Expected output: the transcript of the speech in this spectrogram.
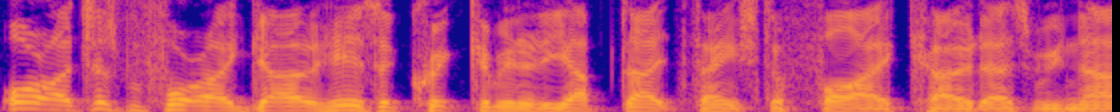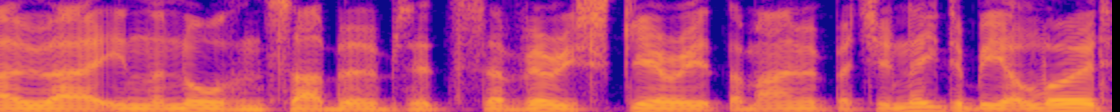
All right, just before I go, here's a quick community update thanks to Fire Code. As we know, uh, in the northern suburbs, it's uh, very scary at the moment, but you need to be alert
